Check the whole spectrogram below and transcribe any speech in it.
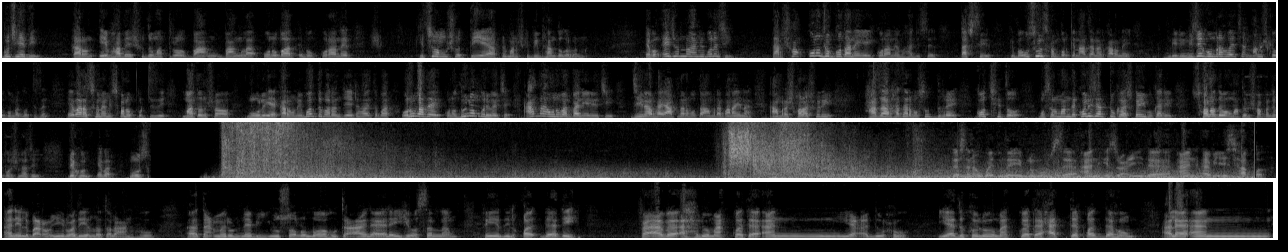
বুঝিয়ে দিন। কারণ এভাবে শুধুমাত্র বাংলা অনুবাদ এবং কোরআনের কিছু অংশ দিয়ে আপনি মানুষকে বিভ্রান্ত করবেন না। এবং এই জন্য আমি বলেছি, তার কোনো যোগ্যতা নেই এই কোরআন হাদিসের তাফসির কিংবা উসুল সম্পর্কে না জানার কারণে তিনি নিজে গুমরা হয়েছেন, মানুষকেও গুমরা করতেছেন। এবার আসুন আমি সনদ পড়তেছি মাতন সহ মূল ইয়ে কারণ উনি বলতে পারেন যে এটা হয়তো বা অনুবাদে কোনো দুই নম্বরই হয়েছে। আমরা অনুবাদ বানিয়ে নিয়েছি। জি না ভাই, আপনার মতো আমরা বানাই না আমরা সরাসরি হাজার হাজার বছর ধরে গচ্ছিত মুসলমানদের কলিজার টুকরা সই বুকারির সনদ এবং মাতুর সব আপনাকে পড়ে শোনাচ্ছি দেখুন এবার মূল حدثنا عبيد الله بن موسى عن إسرائيل عن أبي إسحاق عن البرعي رضي الله تعالى عنه آه، تعمل النبي صلى الله تعالى عليه وسلم في ذي القعدة فأبى أهل مكة أن يعدحوا يدخلوا مكة حتى قدهم على أن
